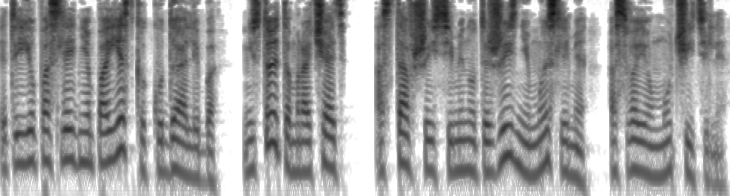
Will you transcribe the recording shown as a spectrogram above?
это ее последняя поездка куда-либо — не стоит омрачать оставшиеся минуты жизни мыслями о своем мучителе.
